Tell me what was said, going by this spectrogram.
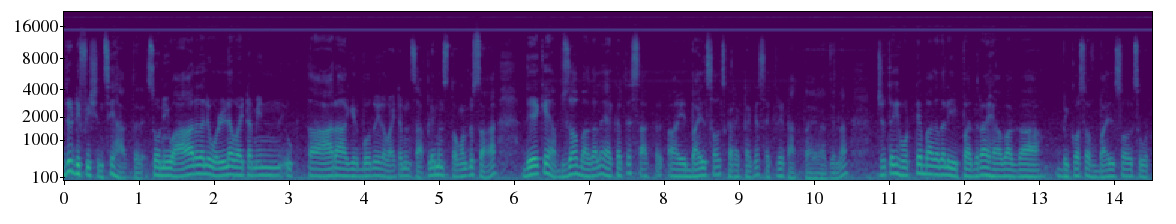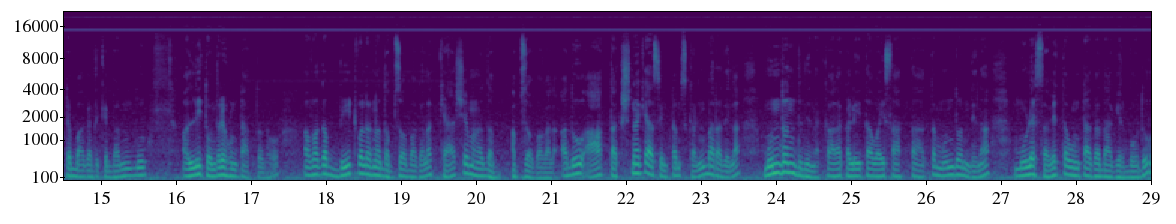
ಇದು ಡಿಫಿಷಿಯನ್ಸಿ ಆಗ್ತದೆ. ಸೊ ನೀವು ಆಹಾರದಲ್ಲಿ ಒಳ್ಳೆ ವೈಟಮಿನ್ ಯುಕ್ತ ಆಹಾರ ಆಗಿರ್ಬೋದು, ಇಲ್ಲ ವೈಟಮಿನ್ ಸಪ್ಲಿಮೆಂಟ್ಸ್ ತೊಗೊಂಡ್ರು ಸಹ ದೇಹಕ್ಕೆ ಅಬ್ಸಾರ್ಬ್ ಆಗಲ್ಲ. ಯಾಕಂದರೆ ಸಾಕ ಬೈಲ್ ಸಾಲ್ಸ್ ಕರೆಕ್ಟಾಗಿ ಸೆಕ್ರೇಟ್ ಆಗ್ತಾ ಇರೋದಿಲ್ಲ. ಜೊತೆಗೆ ಹೊಟ್ಟೆ ಭಾಗದಲ್ಲಿ ಈ ಪದರ ಯಾವಾಗ ಬಿಕಾಸ್ ಆಫ್ ಬೈಲ್ ಸಾಲ್ಸ್ ಹೊಟ್ಟೆ ಭಾಗದಕ್ಕೆ ಬಂದು ಅಲ್ಲಿ ತೊಂದರೆ ಉಂಟಾಗ್ತದೋ ಆವಾಗ ಬಿ ಟ್ವೆಲ್ ಅನ್ನೋದು ಅಬ್ಸಾರ್ಬ್ ಆಗಲ್ಲ ಕ್ಯಾಲ್ಶಿಯಂ ಅನ್ನೋದು ಅಬ್ ಅಬ್ಸಾರ್ಬ್ ಆಗಲ್ಲ. ಅದು ಆ ತಕ್ಷಣಕ್ಕೆ ಆ ಸಿಂಪ್ಟಮ್ಸ್ ಕಂಡು ಬರೋದಿಲ್ಲ. ಮುಂದೊಂದು ದಿನ, ಕಾಲ ಕಳೀತಾ ವಯಸ್ಸಾಗ್ತಾ ಆಗ್ತಾ ಮುಂದೊಂದು ದಿನ ಮೂಳೆ ಸವೆತ ಉಂಟಾಗೋದಾಗಿರ್ಬೋದು,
